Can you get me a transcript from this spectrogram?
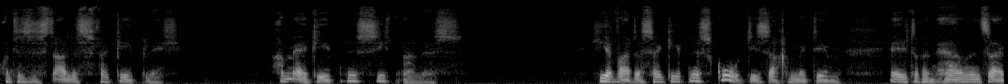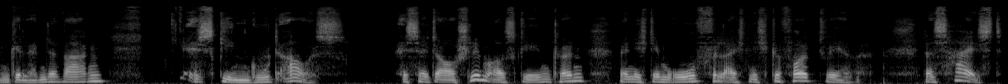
und es ist alles vergeblich. Am Ergebnis sieht man es. Hier war das Ergebnis gut, die Sache mit dem älteren Herrn in seinem Geländewagen. Es ging gut aus. Es hätte auch schlimm ausgehen können, wenn ich dem Ruf vielleicht nicht gefolgt wäre. Das heißt,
